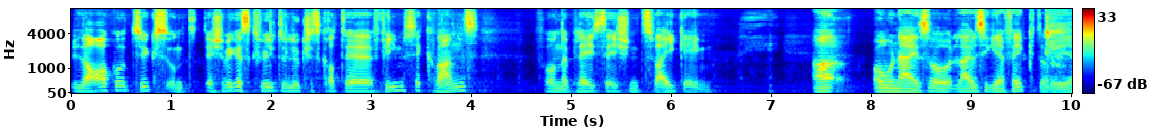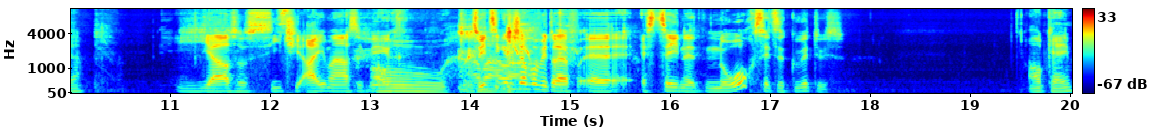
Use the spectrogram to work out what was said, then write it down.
Lago-Zeugs und du hast wirklich das Gefühl, du schaust jetzt gerade eine Filmsequenz von einem PlayStation 2 Game. Ah, oh nein, so lausige Effekte oder wie? Ja, also CGI-mäßig. Oh. Das Witzige ist aber wieder äh, eine Szene nach, sieht es gut aus. Okay.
